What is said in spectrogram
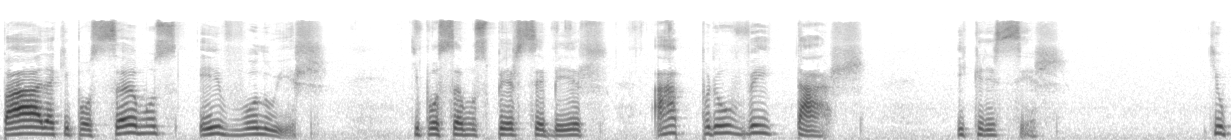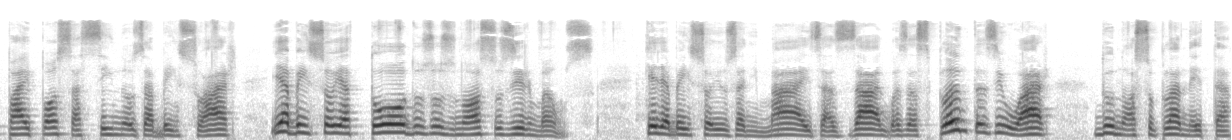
para que possamos evoluir, que possamos perceber, aproveitar e crescer. Que o Pai possa assim nos abençoar e abençoe a todos os nossos irmãos. Que Ele abençoe os animais, as águas, as plantas e o ar do nosso planeta.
